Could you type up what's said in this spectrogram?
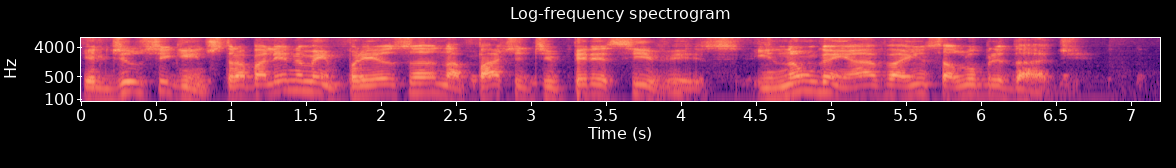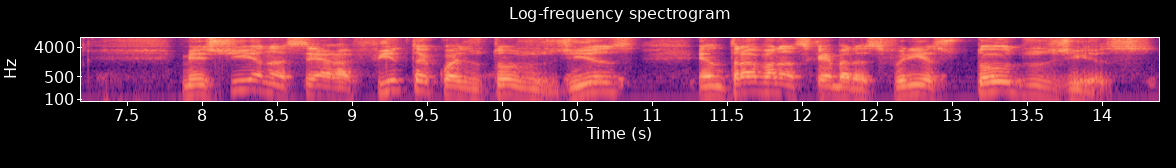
Ele diz o seguinte: trabalhei numa empresa na parte de perecíveis e não ganhava insalubridade. Mexia na serra-fita quase todos os dias, entrava nas câmeras frias todos os dias.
